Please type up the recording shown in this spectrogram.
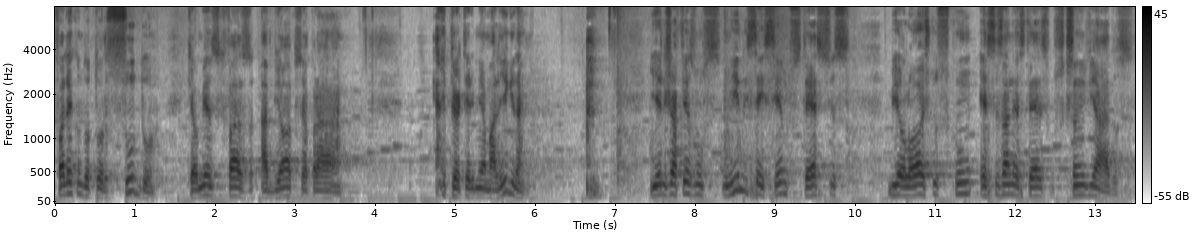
Falei com o doutor Sudo, que é o mesmo que faz a biópsia para hipertermia maligna, e ele já fez uns 1.600 testes biológicos com esses anestésicos que são enviados.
